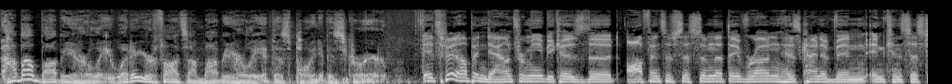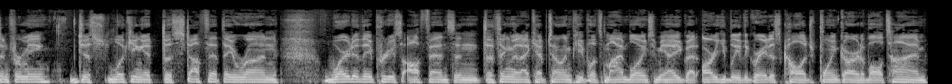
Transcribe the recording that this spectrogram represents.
How about Bobby Hurley? What are your thoughts on Bobby Hurley at this point of his career? It's been up and down for me because the offensive system that they've run has kind of been inconsistent for me. Just looking at the stuff that they run, where do they produce offense? And the thing that I kept telling people, it's mind blowing to me how you've got arguably the greatest college point guard of all time,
